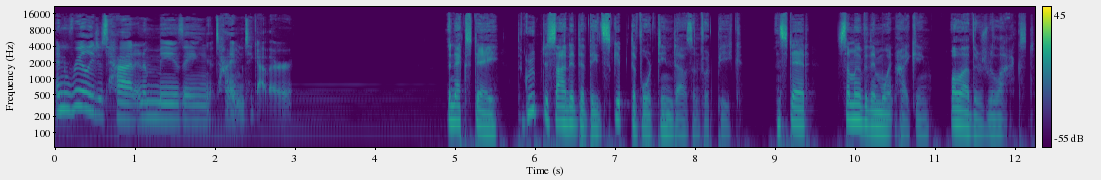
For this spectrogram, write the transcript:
and really just had an amazing time together. The next day, the group decided that they'd skip the 14,000 foot peak. Instead, some of them went hiking, while others relaxed.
